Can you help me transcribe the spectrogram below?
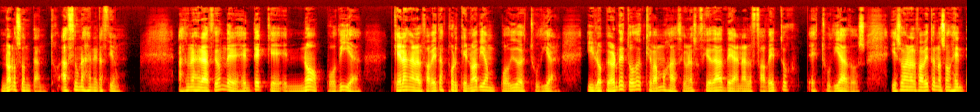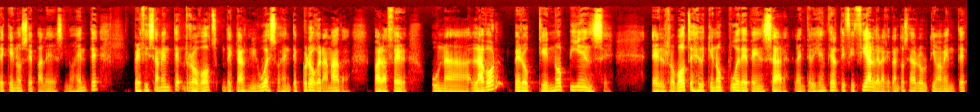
no lo son tanto. Hace una generación. Hace una generación de gente que no podía, que eran analfabetas porque no habían podido estudiar. Y lo peor de todo es que vamos hacia una sociedad de analfabetos estudiados. Y esos analfabetos no son gente que no sepa leer, sino gente precisamente robots de carne y hueso, gente programada para hacer una labor, pero que no piense. El robot es el que no puede pensar. La inteligencia artificial, de la que tanto se habla últimamente,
